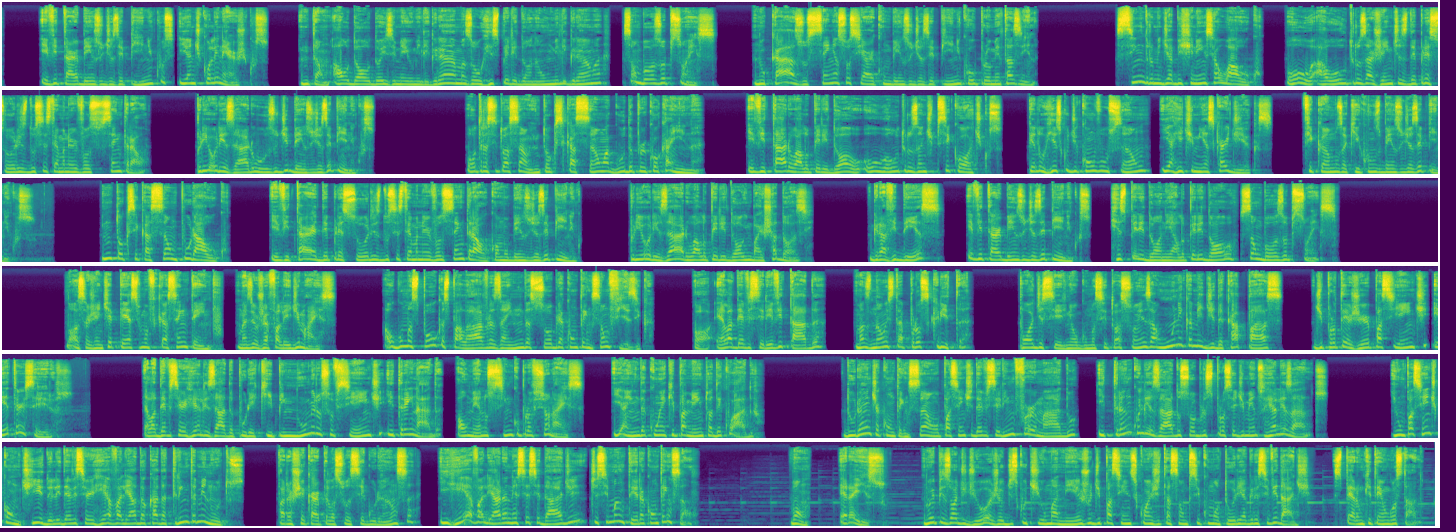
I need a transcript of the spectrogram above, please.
evitar benzodiazepínicos e anticolinérgicos. Então, Aldol 2,5mg ou risperidona 1mg são boas opções. No caso, sem associar com benzodiazepínico ou prometazina. Síndrome de abstinência ao álcool ou a outros agentes depressores do sistema nervoso central. Priorizar o uso de benzodiazepínicos. Outra situação, intoxicação aguda por cocaína, evitar o haloperidol ou outros antipsicóticos, pelo risco de convulsão e arritmias cardíacas. Ficamos aqui com os benzodiazepínicos. Intoxicação por álcool. Evitar depressores do sistema nervoso central, como o benzodiazepínico. Priorizar o haloperidol em baixa dose. Gravidez. Evitar benzodiazepínicos. Risperidona e haloperidol são boas opções. Nossa, gente, é péssimo ficar sem tempo, mas eu já falei demais. Algumas poucas palavras ainda sobre a contenção física. Ó, ela deve ser evitada, mas não está proscrita. Pode ser, em algumas situações, a única medida capaz de proteger paciente e terceiros. Ela deve ser realizada por equipe em número suficiente e treinada, ao menos cinco profissionais, e ainda com equipamento adequado. Durante a contenção, o paciente deve ser informado e tranquilizado sobre os procedimentos realizados. E um paciente contido ele deve ser reavaliado a cada 30 minutos para checar pela sua segurança e reavaliar a necessidade de se manter a contenção. Bom, era isso. No episódio de hoje eu discuti o manejo de pacientes com agitação psicomotora e agressividade. Espero que tenham gostado.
